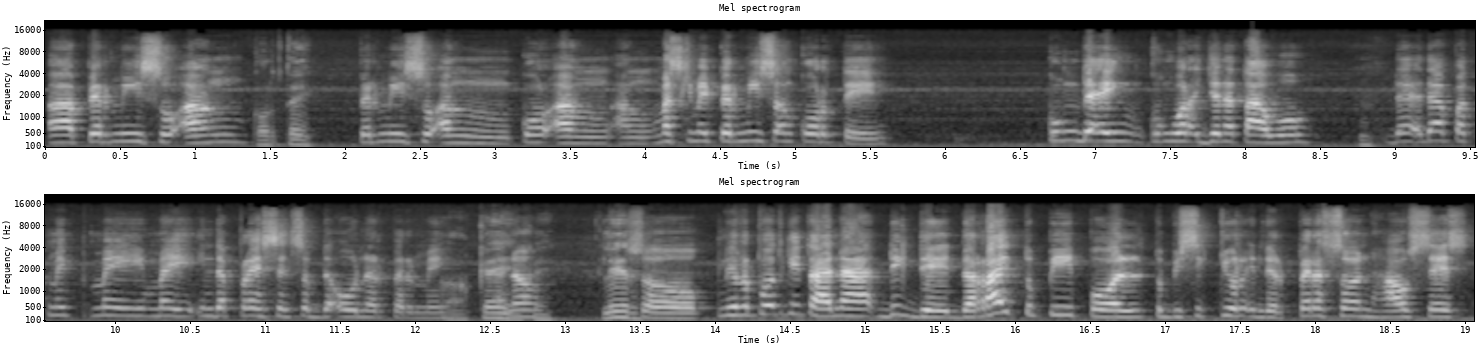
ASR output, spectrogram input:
ah, permiso ang Korte. Permiso ang ang ang maski may permiso ang korte kung daing kung wala diyan na tawo da, dapat may may may in the presence of the owner permi Okay, ano okay. Clear. so clear po kita na digde the right to people to be secure in their person houses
